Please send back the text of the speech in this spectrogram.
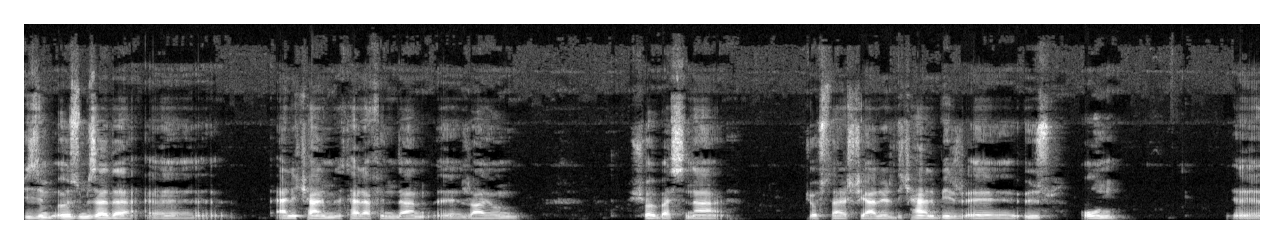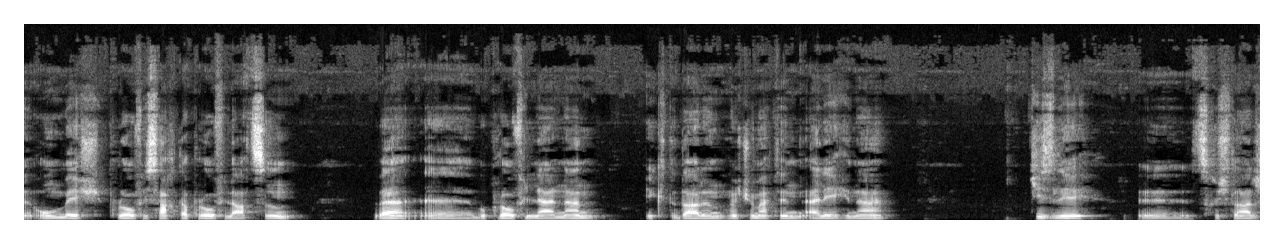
bizim özümüzə də e, Əli Kərimli tərəfindən e, rayon şöbəsinə göstəriş gəlirdi ki, hər bir e, üzv 10 e, 15 profil, saxta profil açsın və e, bu profillərlə iqtidarın, hökumətin əleyhinə gizli e, çıxışlar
